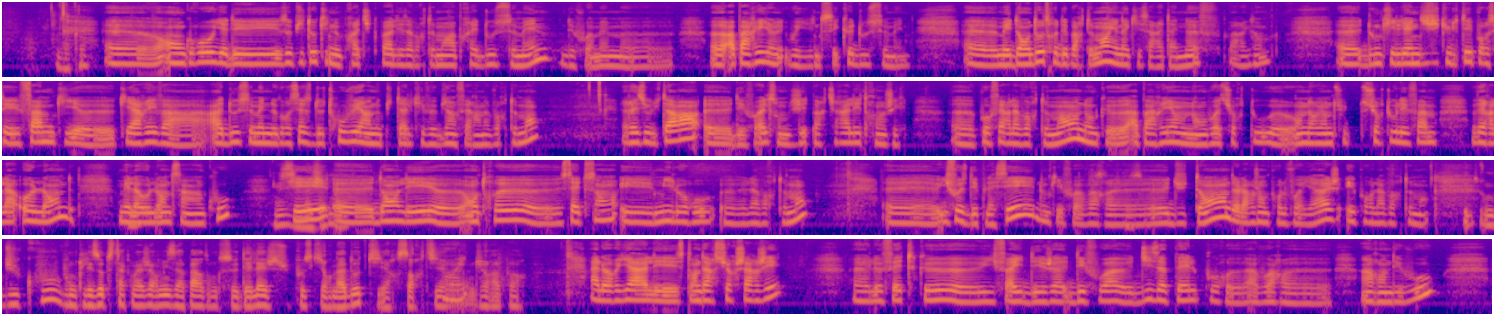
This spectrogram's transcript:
Euh, en gros, il y a des hôpitaux qui ne pratiquent pas les avortements après 12 semaines, des fois même. à Paris, oui, c'est que 12 semaines. mais dans d'autres départements, il y en a qui s'arrêtent à 9, par exemple. Euh, donc il y a une difficulté pour ces femmes qui, euh, qui arrivent à, à, 12 semaines de grossesse de trouver un hôpital qui veut bien faire un avortement. Résultat, euh, des fois elles sont obligées de partir à l'étranger pour faire l'avortement. Donc à Paris, on envoie surtout, on oriente surtout les femmes vers la Hollande, mais la mmh. Hollande, ça a un coût. c'est dans les entre 700 et 1000 euros l'avortement. Euh, il faut se déplacer, donc il faut avoir euh, du temps, de l'argent pour le voyage et pour l'avortement. donc du coup, donc les obstacles majeurs mis à part donc ce délai, je suppose qu'il y en a d'autres qui est ressorti euh, du rapport. Alors il y a les standards surchargés. le fait qu'il faille déjà des fois 10 appels pour avoir un rendez-vous.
